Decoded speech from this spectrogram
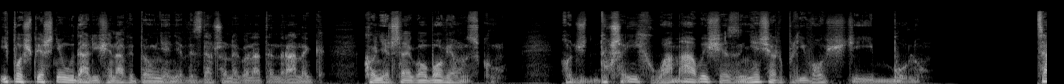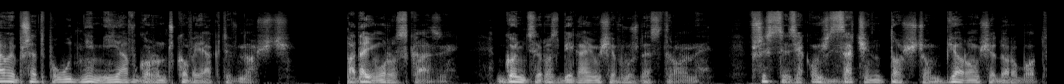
i pośpiesznie udali się na wypełnienie wyznaczonego na ten ranek koniecznego obowiązku, choć dusze ich łamały się z niecierpliwości i bólu. Całe przedpołudnie mija w gorączkowej aktywności. Padają rozkazy. Gońcy rozbiegają się w różne strony. Wszyscy z jakąś zaciętością biorą się do roboty.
